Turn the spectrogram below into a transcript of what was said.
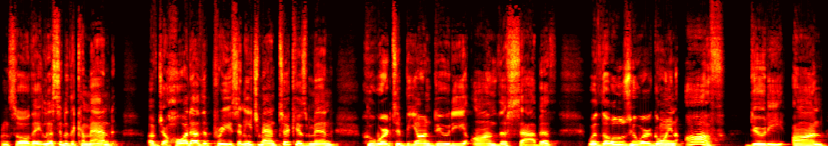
And so they listen to the command of Jehoiada the priest, and each man took his men who were to be on duty on the Sabbath with those who were going off duty on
